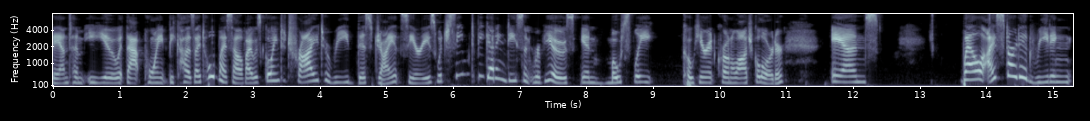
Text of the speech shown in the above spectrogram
Bantam EU at that point because I told myself I was going to try to read this giant series, which seemed to be getting decent reviews in mostly coherent chronological order. And, well, I started reading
